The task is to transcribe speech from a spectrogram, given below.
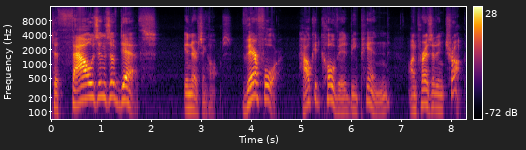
to thousands of deaths in nursing homes. Therefore, how could COVID be pinned on President Trump.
